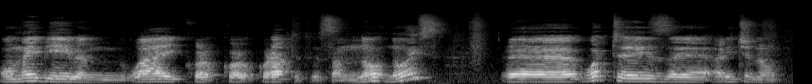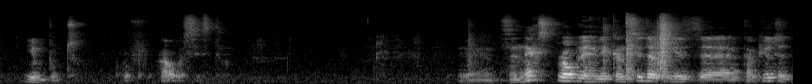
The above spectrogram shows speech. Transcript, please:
or maybe even y cor cor corrupted with some no noise, uh, what is the original input of our system? Uh, the next problem we consider is uh, computed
